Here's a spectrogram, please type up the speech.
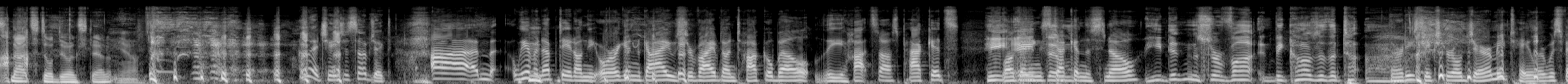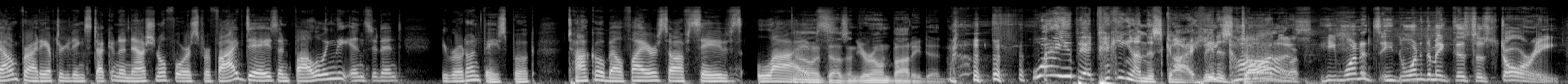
derail. not still doing stand up. Yeah. I'm going to change the subject. Um, we have an update on the Oregon guy who survived on Taco Bell, the hot sauce packets, He while getting ate stuck in the snow. He didn't survive because of the 36 year old Jeremy Taylor was found Friday after getting stuck in a national forest for five days. And following the incident, he wrote on Facebook Taco Bell fire Firesoft saves lives. No, it doesn't. Your own body did. Why are you picking on this guy? He and his dog. Because he wanted he wanted to make this a story.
